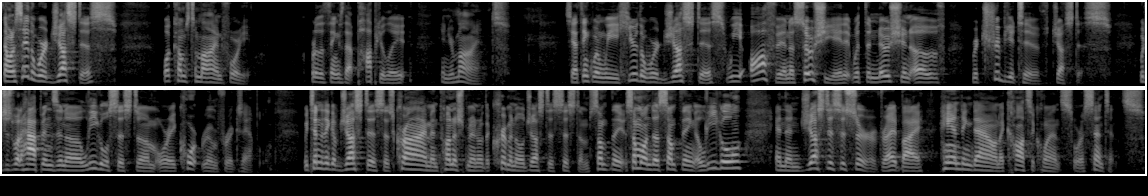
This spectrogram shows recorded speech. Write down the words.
Now, when I say the word justice, what comes to mind for you? What are the things that populate in your mind? See, I think when we hear the word justice, we often associate it with the notion of retributive justice, which is what happens in a legal system or a courtroom, for example. We tend to think of justice as crime and punishment or the criminal justice system. Something, someone does something illegal, and then justice is served, right, by handing down a consequence or a sentence.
